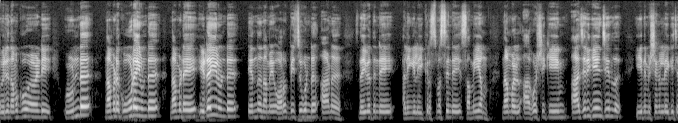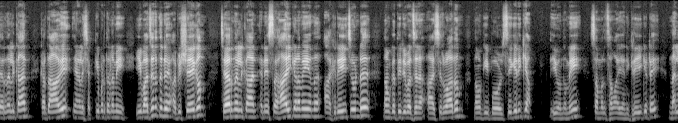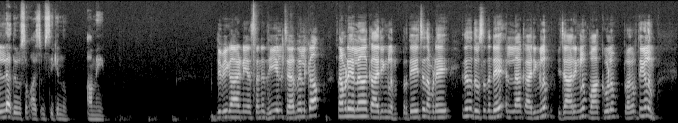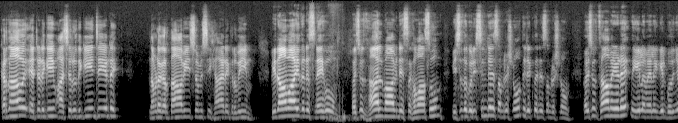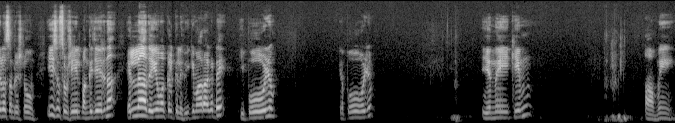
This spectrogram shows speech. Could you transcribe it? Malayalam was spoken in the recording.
ഒരു നമുക്ക് വേണ്ടി ഉണ്ട് നമ്മുടെ കൂടെയുണ്ട് നമ്മുടെ ഇടയിലുണ്ട് എന്ന് നമ്മെ ഓർമ്മിപ്പിച്ചുകൊണ്ട് ആണ് ദൈവത്തിന്റെ അല്ലെങ്കിൽ ഈ ക്രിസ്മസിന്റെ സമയം നമ്മൾ ആഘോഷിക്കുകയും ആചരിക്കുകയും ചെയ്യുന്നത്. ഈ നിമിഷങ്ങളിലേക്ക് ചേർന്ന് നിൽക്കാൻ കർത്താവെ ഞങ്ങളെ ശക്തിപ്പെടുത്തണമേ. ഈ വചനത്തിന്റെ അഭിഷേകം ചേർന്ന് നിൽക്കാൻ എന്നെ സഹായിക്കണമേ എന്ന് ആഗ്രഹിച്ചുകൊണ്ട് നമുക്ക് തിരുവചന ആശീർവാദം നമുക്കിപ്പോൾ സ്വീകരിക്കാം. ദൈവം നമ്മെ സമൃദ്ധമായി അനുഗ്രഹിക്കട്ടെ. നല്ല ദിവസം ആശംസിക്കുന്നു. അമേ ദിവികാരുണ്യ സന്നിധിയിൽ ചേർന്ന് നിൽക്കാം. നമ്മുടെ എല്ലാ കാര്യങ്ങളും പ്രത്യേകിച്ച് നമ്മുടെ ഇന്നത്തെ ദിവസത്തിന്റെ എല്ലാ കാര്യങ്ങളും വിചാരങ്ങളും വാക്കുകളും പ്രവൃത്തികളും കർത്താവ് ഏറ്റെടുക്കുകയും ആശീർവദിക്കുകയും ചെയ്യട്ടെ. നമ്മുടെ കർത്താവ് ഈശ്വമിസിഹായുടെ കൃപയും പിതാവായതിന്റെ സ്നേഹവും പരിശുദ്ധാത്മാവിന്റെ സഹവാസവും വിശുദ്ധ കുരിശിന്റെ സംരക്ഷണവും തിരക്തന്റെ സംരക്ഷണവും പരിശുദ്ധാമയുടെ നീളമേലെങ്കിൽ പൊതിഞ്ഞുള്ള സംരക്ഷണവും ഈ ശുശ്രൂഷയിൽ പങ്കുചേരുന്ന എല്ലാ ദൈവമക്കൾക്ക് ലഭിക്കുമാറാകട്ടെ. ഇപ്പോഴും എപ്പോഴും എന്നേക്കും Oh, Amém.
